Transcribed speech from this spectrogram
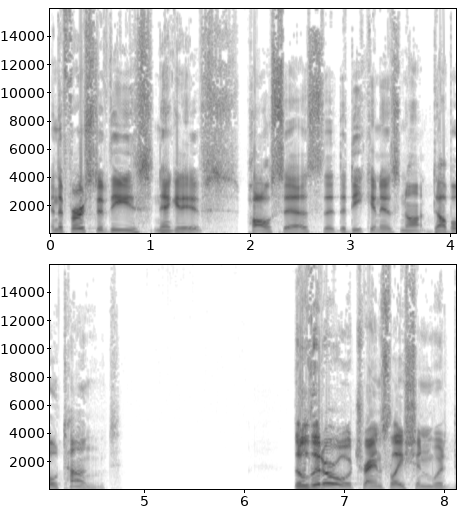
And the first of these negatives, Paul says that the deacon is not double tongued. The literal translation would,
